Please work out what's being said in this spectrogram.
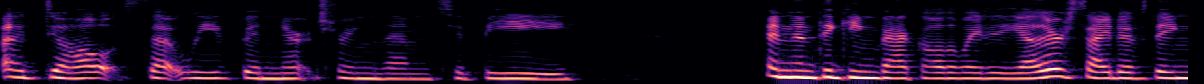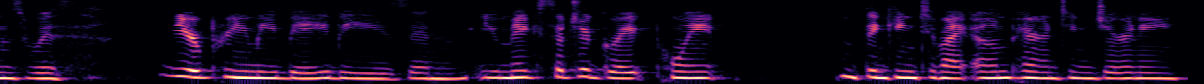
adults that we've been nurturing them to be and then thinking back all the way to the other side of things with your preemie babies, and you make such a great point. I'm thinking to my own parenting journey,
